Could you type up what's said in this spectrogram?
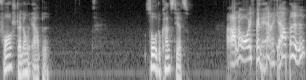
Vorstellung Erpel. So, du kannst jetzt. Hallo, ich bin Erich Erpel.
